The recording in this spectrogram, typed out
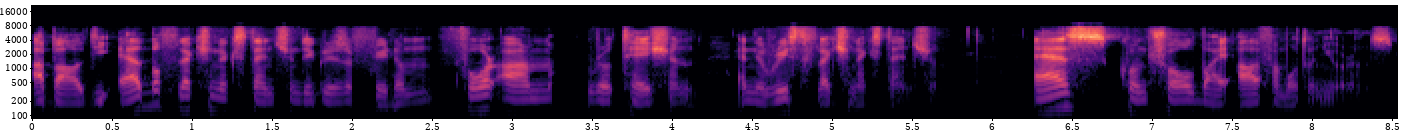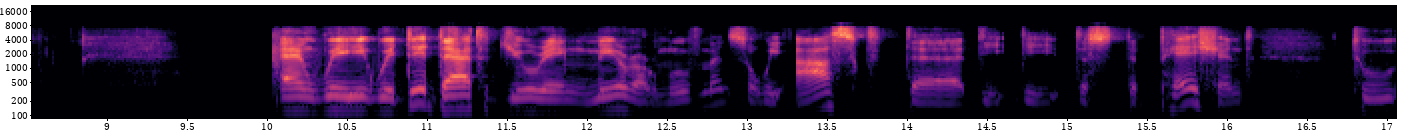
about the elbow flexion extension degrees of freedom, forearm rotation, and the wrist flexion extension as controlled by alpha motor neurons. And we, we did that during mirror movement. So we asked the, the, the, the, the patient to,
